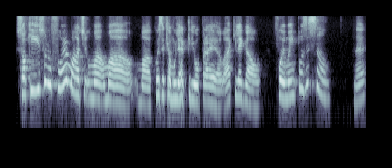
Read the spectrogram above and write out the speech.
Só que isso não foi uma, uma, uma, uma coisa que a mulher criou para ela. Ah, que legal. Foi uma imposição, né?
